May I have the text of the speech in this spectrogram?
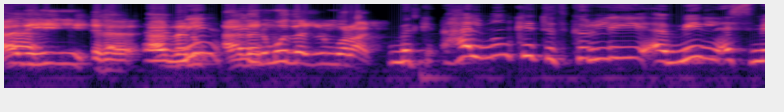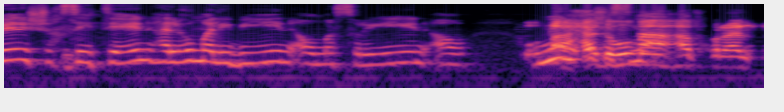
هذه آه، آه، هذا هذا نموذج المراجعه. هل ممكن تذكر لي مين الأسمين الشخصيتين؟ هل هم ليبيين أو مصريين أو ومين أحدهما أذكر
